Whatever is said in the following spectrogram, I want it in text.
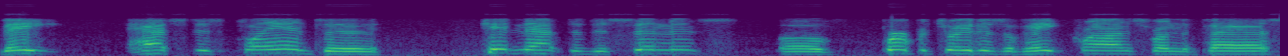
they hatched this plan to kidnap the descendants of perpetrators of hate crimes from the past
